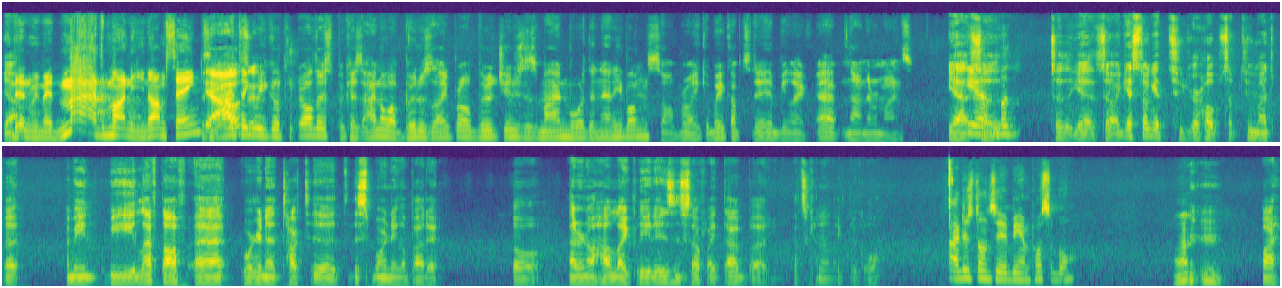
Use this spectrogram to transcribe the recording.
Yeah. Then we made mad money. You know what I'm saying? Yeah, I, I was- think we go through all this because I know what Buddha's like, bro. Buddha changes his mind more than anyone. So, bro, he could wake up today and be like, eh, no, never mind. Yeah. Yeah, so, but so the- yeah. So I guess don't get too, your hopes up too much, but I mean, we left off at we're gonna talk to, to this morning about it. So I don't know how likely it is and stuff like that, but you know, that's kind of like the goal. I just don't see it being possible. What? Why?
